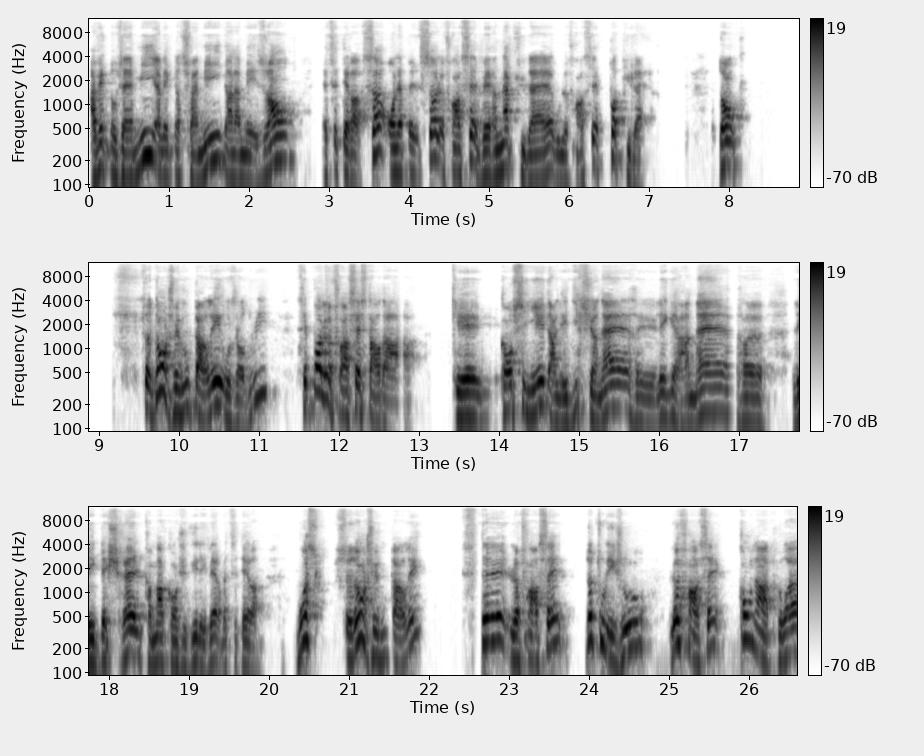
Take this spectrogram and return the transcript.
avec nos amis, avec notre famille, dans la maison, etc. Ça, on appelle ça le français vernaculaire ou le français populaire. Donc, ce dont je vais vous parler aujourd'hui, ce n'est pas le français standard qui est consigné dans les dictionnaires et les grammaires, euh, les bécherelles, comment conjuguer les verbes, etc. Moi, ce dont je vais vous parler, c'est le français de tous les jours le français qu'on emploie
